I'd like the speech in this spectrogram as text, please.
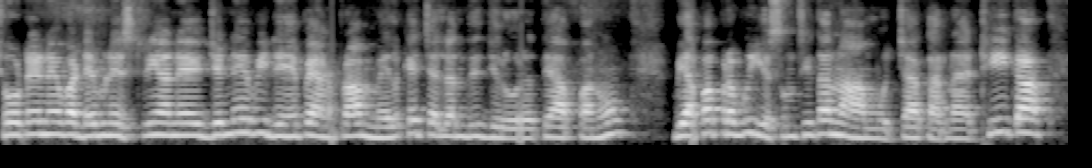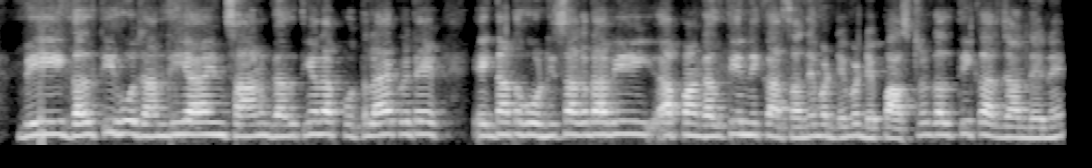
ਛੋਟੇ ਨੇ, ਵੱਡੇ ਮਿਨਿਸਟਰੀਆਂ ਨੇ, ਜਿੰਨੇ ਵੀ ਨੇ ਭੈਣ ਭਰਾ ਮਿਲ ਕੇ ਚੱਲਣ ਦੀ ਜ਼ਰੂਰਤ ਹੈ ਆਪਾਂ ਨੂੰ, ਵੀ ਆਪਾਂ ਪ੍ਰਭੂ ਯਿਸੂ ਮਸੀਹ ਦਾ ਨਾਮ ਉੱਚਾ ਕਰਨਾ ਹੈ। ਠੀਕ ਆ, ਵੀ ਗਲਤੀ ਹੋ ਜਾਂਦੀ ਆ, ਇਨਸਾਨ ਗਲਤੀਆਂ ਦਾ ਪੁਤਲਾ ਹੈ ਕੋਈ ਤੇ ਇਦਾਂ ਤਾਂ ਹੋ ਨਹੀਂ ਸਕਦਾ ਵੀ ਆਪਾਂ ਗਲਤੀ ਨਹੀਂ ਕਰ ਸਕਦੇ ਵੱਡੇ ਵੱਡੇ ਪਾਸਟਰ ਗਲਤੀ ਕਰ ਜਾਂਦੇ ਨੇ।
